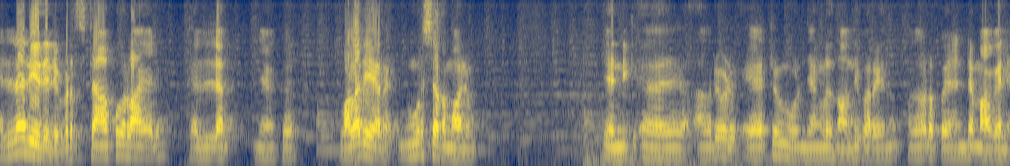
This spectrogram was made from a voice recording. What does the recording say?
എല്ലാ രീതിയിലും ഇവിടെ സ്റ്റാഫുകളായാലും എല്ലാം ഞങ്ങൾക്ക് വളരെയേറെ നൂറ് ശതമാനവും എനിക്ക് അവരോട് ഏറ്റവും കൂടുതൽ ഞങ്ങൾ നന്ദി പറയുന്നു. അതോടൊപ്പം എന്റെ മകന്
